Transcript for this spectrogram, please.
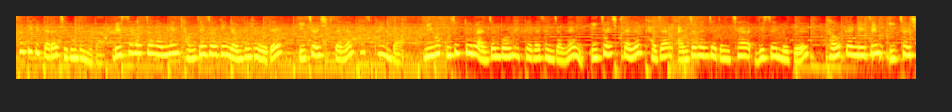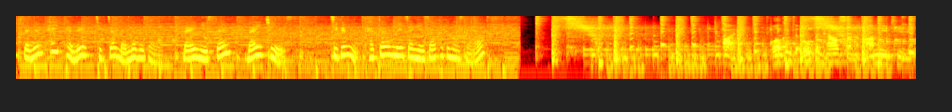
선택에 따라 제공됩니다. 리스 걱정 없는 경제적인 연비 효율의 2014년 패스파인더 미국 고속도로 안전보험협회가 선정한 2014년 가장 안전한 자동차 닛산 로그 더욱 강해진 2014년 타이탄을 직접 만나보세요. 마이 닛산 마이 초이스 지금 가까운 매장에서 확인하세요. Hi, welcome to Open House on Omni TV.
